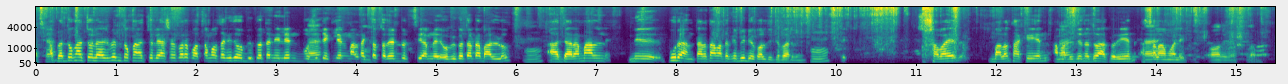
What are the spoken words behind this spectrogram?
আচ্ছা। আপনার দোকানে চলে আসবেন দোকানে চলে আসার পরে প্রথম অবস্থা কিছু অভিজ্ঞতা নিলেন বসে হ্যাঁ। দেখলেন মালটা কত রেট দিচ্ছি আপনার অভিজ্ঞতাটা বাড়লো। আর যারা মাল পুরান তারা তো আমাদেরকে ভিডিও কল দিতে পারবেন। সবাই ভালো থাকেন আমাদের জন্য দোয়া করিয়েন। আসসালামু আলাইকুম। ওয়ালাইকুম আসসালাম।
